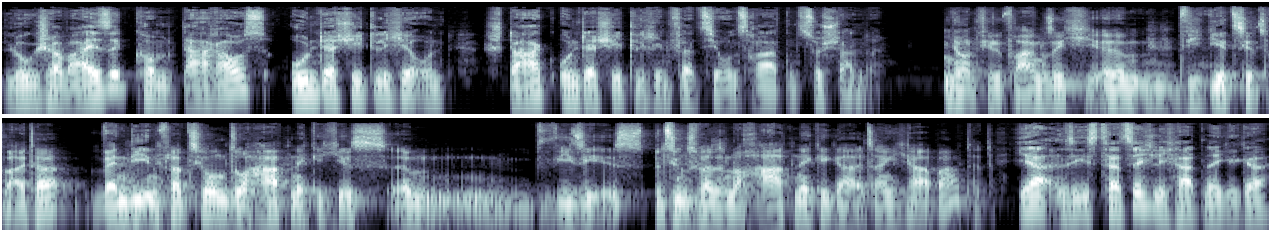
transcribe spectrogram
Logischerweise kommen daraus unterschiedliche und stark unterschiedliche Inflationsraten zustande. Ja, und viele fragen sich, ähm, wie geht's jetzt weiter, wenn die Inflation so hartnäckig ist, ähm, wie sie ist, beziehungsweise noch hartnäckiger als eigentlich erwartet? Ja, sie ist tatsächlich hartnäckiger,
